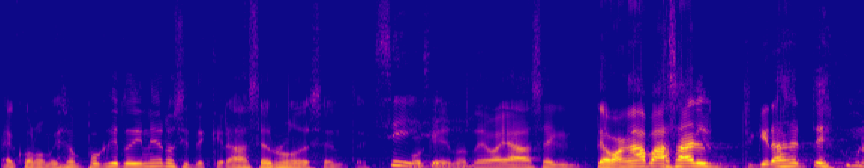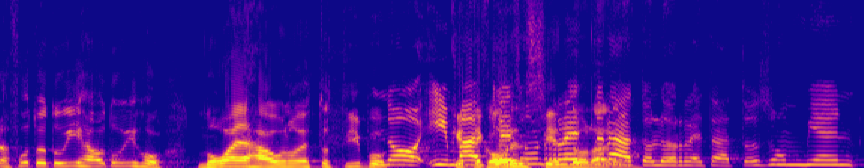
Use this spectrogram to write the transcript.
economiza un poquito de dinero si te quieres hacer uno decente. Sí, Porque sí. no te vayas a hacer... Te van a pasar... Si quieres hacerte una foto de tu hija o tu hijo, no vayas a uno de estos tipos No, y que más te que es un 100 dólares. retrato, los retratos son bien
